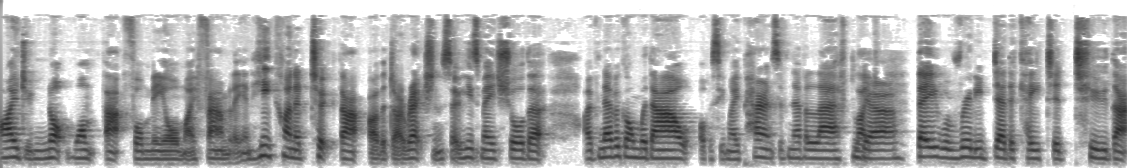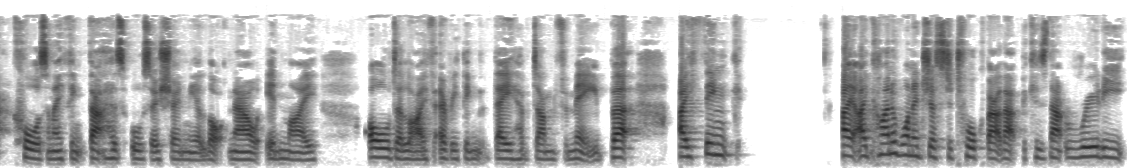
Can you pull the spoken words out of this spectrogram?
I do not want that for me or my family. And he kind of took that other direction. So he's made sure that I've never gone without. Obviously, my parents have never left. Like yeah. they were really dedicated to that cause. And I think that has also shown me a lot now in my older life, everything that they have done for me. But I think I, I kind of wanted just to talk about that because that really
